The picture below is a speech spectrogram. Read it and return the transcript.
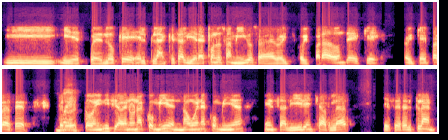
y, y después lo que el plan que saliera con los amigos, a ver, hoy, hoy para dónde, qué, hoy qué hay para hacer. Pero todo iniciaba en una comida, en una buena comida, en salir, en charlar. Ese era el plan.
